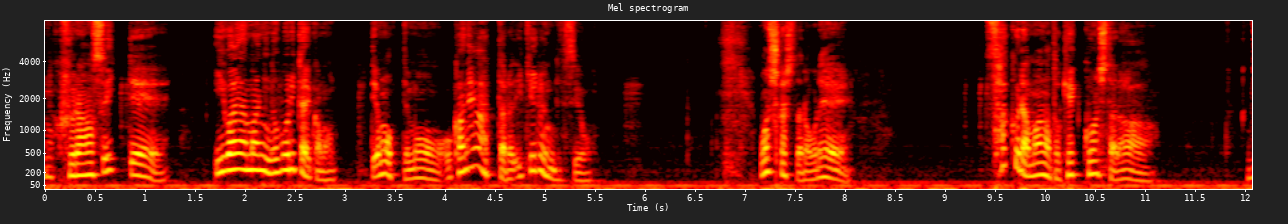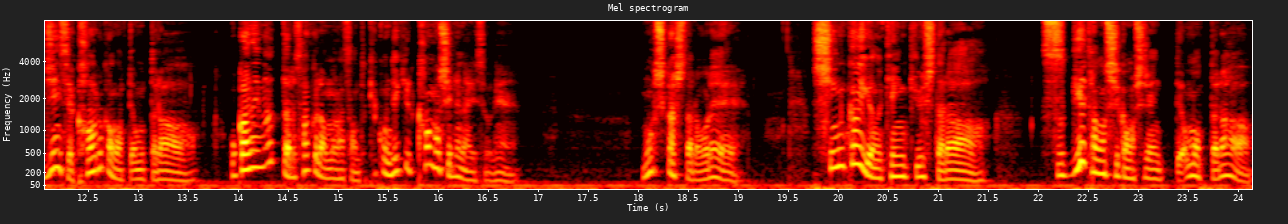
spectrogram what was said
なんかフランス行って、岩山に登りたいかもって思っても、お金があったらいけるんですよ。もしかしたら俺、さくらまなと結婚したら、人生変わるかもって思ったら、お金があったらさくらまなさんと結婚できるかもしれないですよね。もしかしたら俺、深海魚の研究したら、すっげえ楽しいかもしれんって思ったら、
